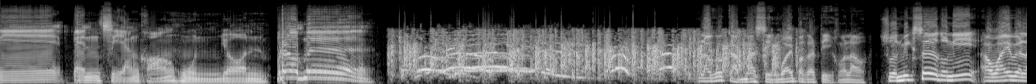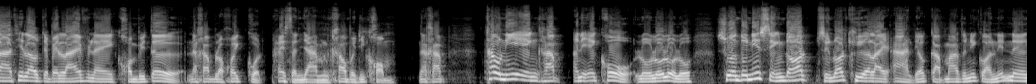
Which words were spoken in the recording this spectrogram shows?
นี้เป็นเสียงของหุ่นยนต์ปรบมือ เราก็กลับมาเสียงไว้ปกติของเรา ส่วนมิกเซอร์ตรงนี้เอาไว้เวลาที่เราจะไปไลฟ์ในคอมพิวเตอร์นะครับเราค่อยกดให้สัญญาณมันเข้าไปที่คอมนะครับเท่านี้เองครับ อันนี้ Echo โลโลโลโลส่วนตัวนี้เสียงดอทเสียงดอทคืออะไรอะเดี๋ยวกลับมาตัวนี้ก่อนนิดนึง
